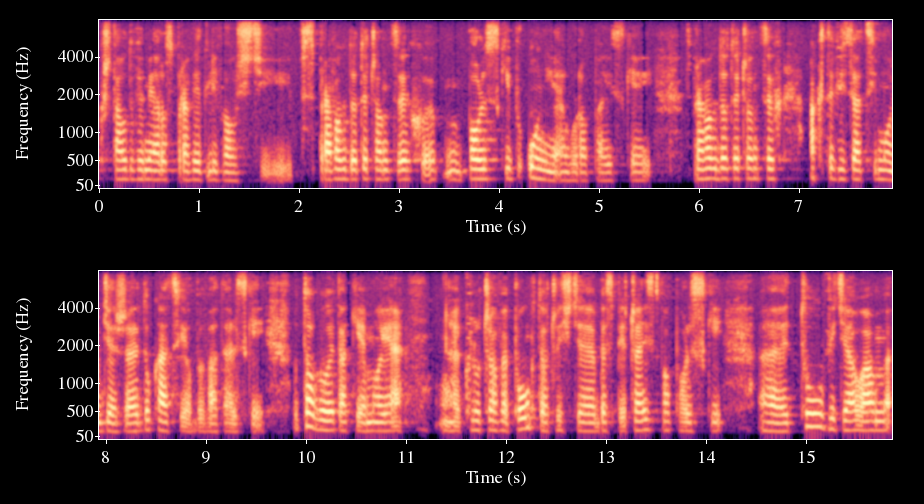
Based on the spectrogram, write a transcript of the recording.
kształt wymiaru sprawiedliwości, w sprawach dotyczących mm, Polski w Unii Europejskiej, w sprawach dotyczących aktywizacji młodzieży, edukacji obywatelskiej. To były takie moje e, kluczowe punkty, oczywiście bezpieczeństwo Polski. E, tu widziałam e,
